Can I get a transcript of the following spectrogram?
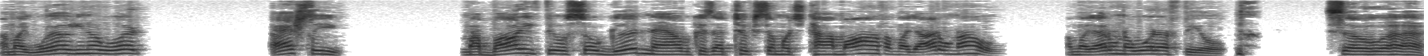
I'm like, well, you know what? Actually, my body feels so good now because I took so much time off. I'm like, I don't know. I'm like, I don't know what I feel. so, uh,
